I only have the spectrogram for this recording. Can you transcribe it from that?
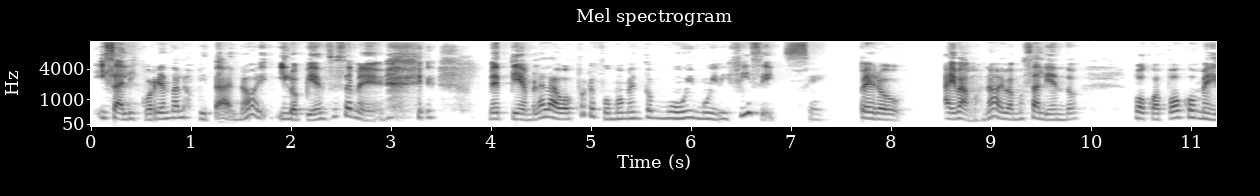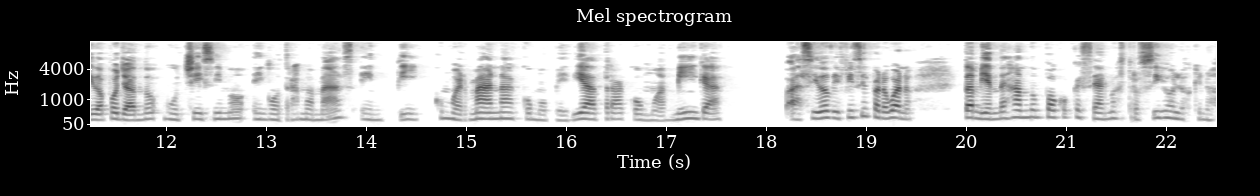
y salí corriendo al hospital, ¿no? Y, lo pienso y se me, me tiembla la voz porque fue un momento muy, muy difícil. Sí. Pero ahí vamos, ¿no? Ahí vamos saliendo. Poco a poco me he ido apoyando muchísimo en otras mamás, en ti como hermana, como pediatra, como amiga, ha sido difícil, pero bueno, también dejando un poco que sean nuestros hijos los que nos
